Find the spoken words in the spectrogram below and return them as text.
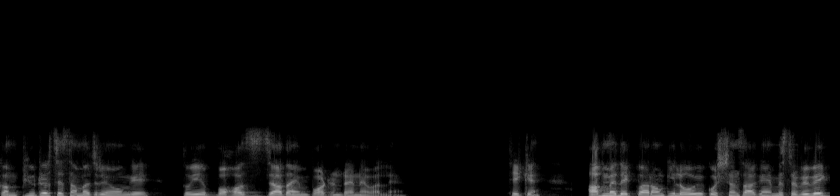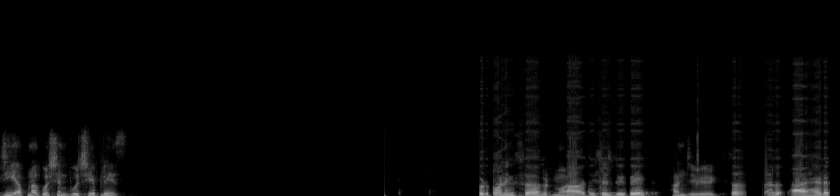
कंप्यूटर से समझ रहे होंगे तो ये बहुत ज़्यादा इंपॉर्टेंट रहने वाले हैं. ठीक है? अब मैं देख पा रहा हूँ कि लोगों के क्वेश्चन आ गए मिस्टर विवेक जी, अपना क्वेश्चन पूछिए please good morning sir this is Vivek हाँ जी Vivek sir I had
